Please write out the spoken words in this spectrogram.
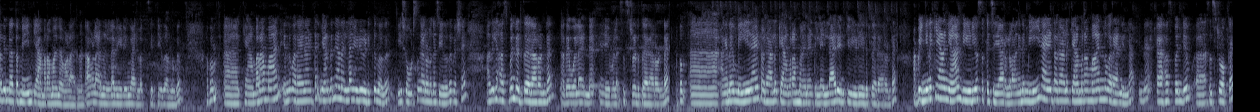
അതിന്റെ അകത്ത് മെയിൻ ക്യാമറമാൻ അവളായിരുന്നു കേട്ടോ. അവളായിരുന്നു എല്ലാ വീഡിയോയും കാര്യങ്ങളൊക്കെ സെറ്റ് ചെയ്ത് തന്നത്. അപ്പം ക്യാമറാമാൻ എന്ന് പറയാനായിട്ട് ഞാൻ തന്നെയാണ് എല്ലാ വീഡിയോ എടുക്കുന്നത് ഈ ഷോർട്സും കാര്യങ്ങളൊക്കെ ചെയ്യുന്നത്. പക്ഷേ അതിൽ ഹസ്ബൻഡ് എടുത്ത് തരാറുണ്ട്. അതേപോലെ തന്നെ ഇവളെ സിസ്റ്റർ എടുത്ത് തരാറുണ്ട്. അപ്പം അങ്ങനെ മെയിനായിട്ട് ഒരാൾ ക്യാമറമാനായിട്ടില്ല. എല്ലാവരും എനിക്ക് വീഡിയോ എടുത്ത് തരാറുണ്ട്. അപ്പം ഇങ്ങനെയൊക്കെയാണ് ഞാൻ വീഡിയോസ് ഒക്കെ ചെയ്യാറുള്ളത്. അങ്ങനെ മെയിൻ ആയിട്ട് ഒരാൾ ക്യാമറാമാൻ എന്ന് പറയാനില്ല. പിന്നെ ഹസ്ബൻഡും സിസ്റ്ററും ഒക്കെ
